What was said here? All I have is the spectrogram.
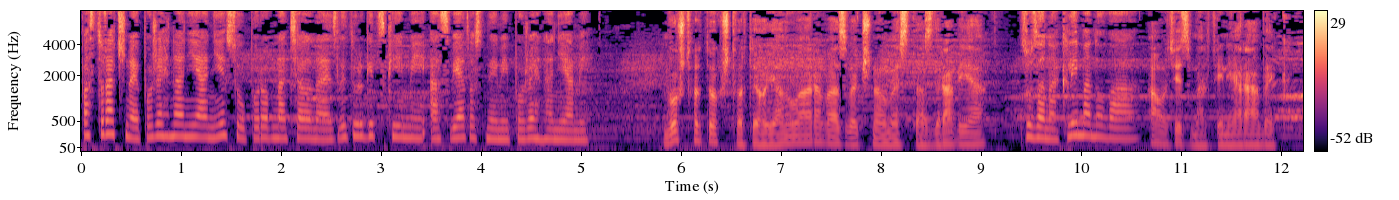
pastoračné požehnania nie sú porovnateľné s liturgickými a sviatostnými požehnaniami. Vo štvrtok 4. januára vás väčšného mesta zdravia Zuzana Klimanová a otec Martin Jarábek.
